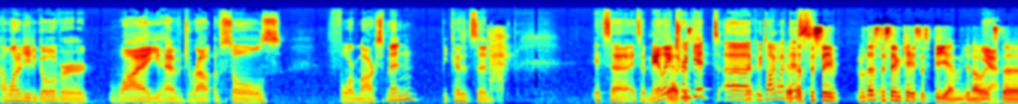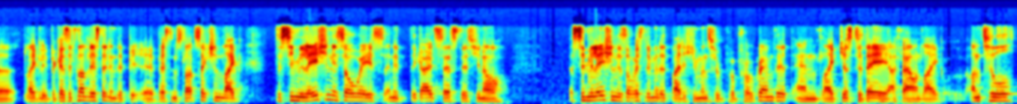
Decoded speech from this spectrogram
I wanted you to go over why you have Draught of Souls for marksman because it's a it's a it's a melee Yeah, trinket. Uh, can we talk about yeah, this? that's the same. Well, that's the same case as BM. You know, it's the likely because it's not listed in the uh, best in slot section. Like the simulation is always, and it, the guide says this. You know, a simulation is always limited by the humans who, programmed it. And like just today, I found like until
